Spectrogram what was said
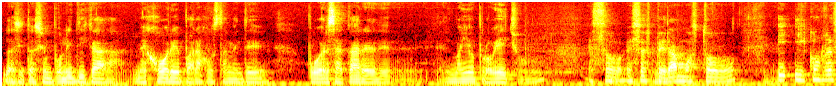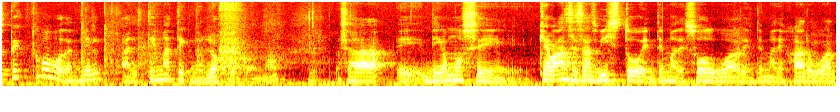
la, situación política mejore para justamente poder sacar el, el mayor provecho. Eso, eso esperamos todo. Y, con respecto, Daniel, al tema tecnológico, ¿no? O sea, eh, digamos, eh, ¿qué avances has visto en tema de software, en tema de hardware?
